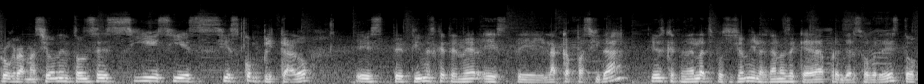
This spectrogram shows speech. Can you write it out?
programación, entonces sí, sí es, sí es complicado. Este, tienes que tener este, la capacidad, tienes que tener la disposición y las ganas de querer aprender sobre esto.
